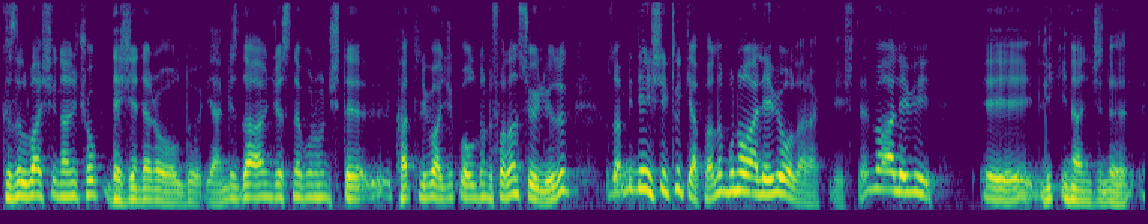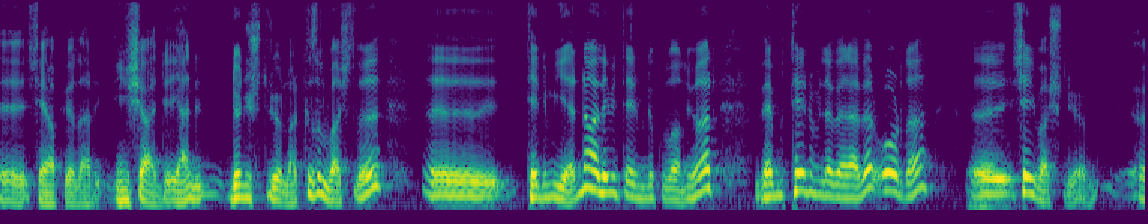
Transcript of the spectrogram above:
Kızılbaş inancı çok dejenere oldu. Yani biz daha öncesinde bunun işte katli vacip olduğunu falan söylüyorduk. O zaman bir değişiklik yapalım. Bunu Alevi olarak değiştirelim. Ve Alevilik inancını e, şey yapıyorlar, inşa ediyor. Yani dönüştürüyorlar. Kızılbaşlığı e, terimi yerine Alevi terimini kullanıyorlar. Ve bu terimle beraber orada e, şey başlıyor. E,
